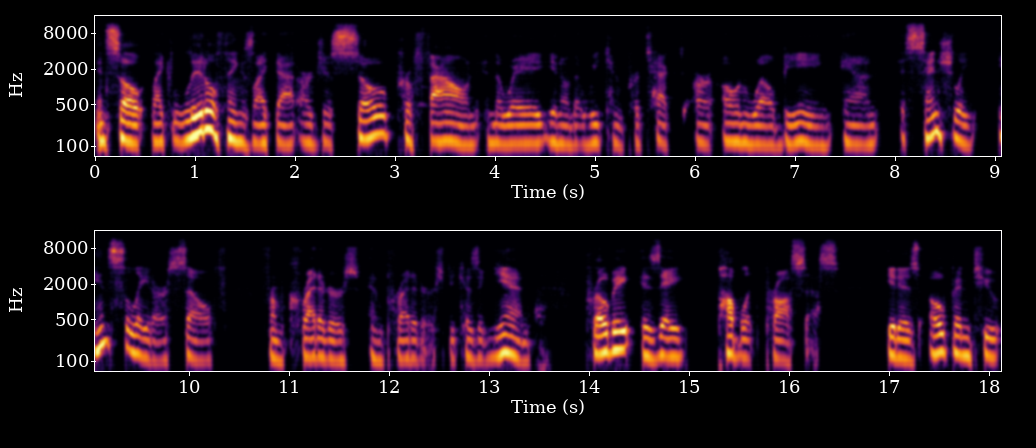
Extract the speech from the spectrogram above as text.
And so like little things like that are just so profound in the way, you know, that we can protect our own well-being and essentially insulate ourselves from creditors and predators because again, probate is a public process. It is open to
